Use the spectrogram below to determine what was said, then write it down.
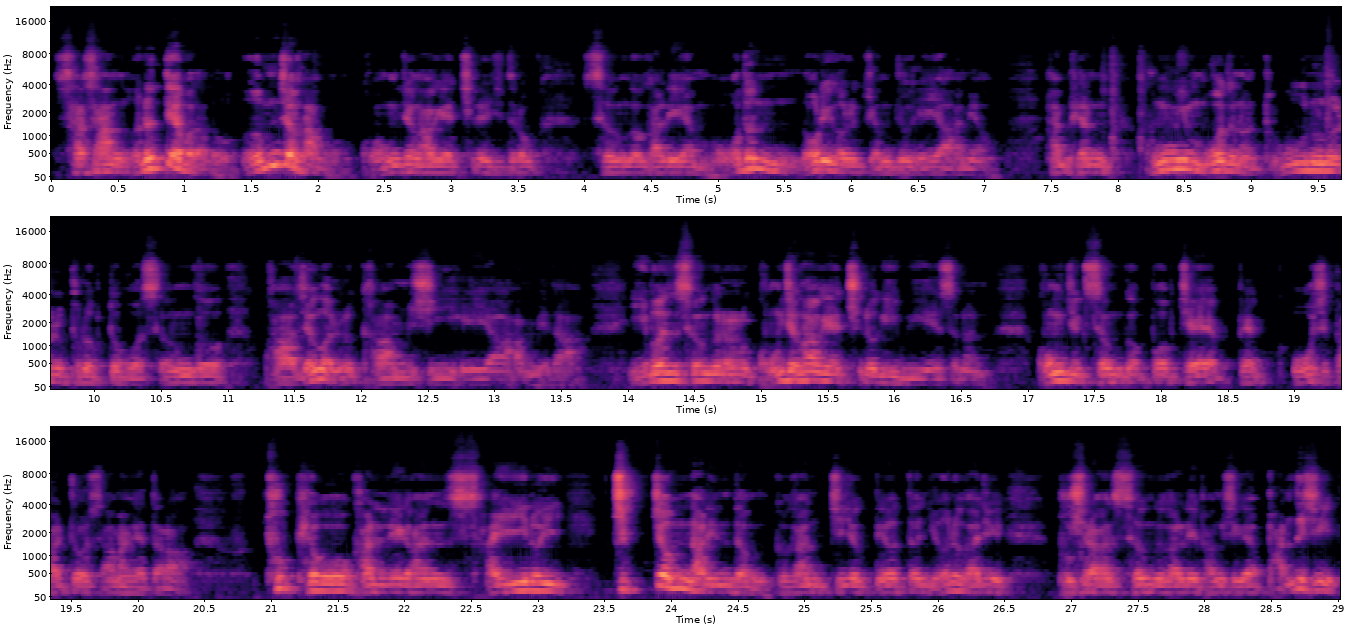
사상 어느 때보다도 엄정하고 공정하게 치러지도록 선거 관리에 모든 노력을 경주해야 하며 한편 국민 모두는 두 눈을 부릅뜨고 선거 과정을 감시해야 합니다. 이번 선거를 공정하게 치르기 위해서는 공직선거법 제158조 3항에 따라 투표 관리관 사인의 직접 날인 등 그간 지적되었던 여러 가지 부실한 선거관리 방식에 반드시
